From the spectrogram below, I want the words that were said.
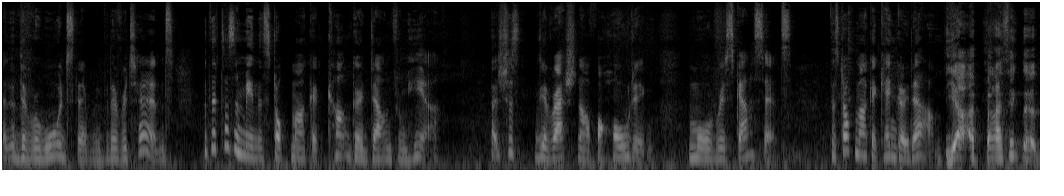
the rewards there the returns. But that doesn't mean the stock market can't go down from here. That's just the rationale for holding more risk assets the stock market can go down. Yeah, but I think that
